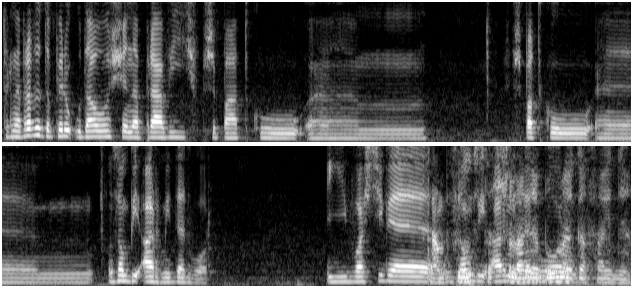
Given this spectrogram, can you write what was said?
tak naprawdę dopiero udało się naprawić w przypadku w przypadku Zombie Army Dead War. I właściwie Tam Zombie Army Dead był War mega fajny.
